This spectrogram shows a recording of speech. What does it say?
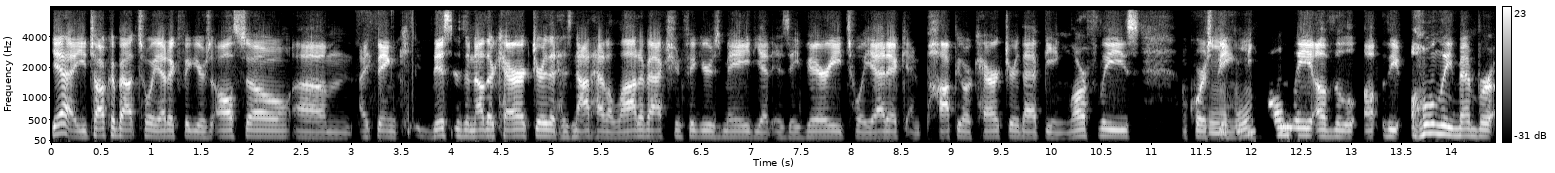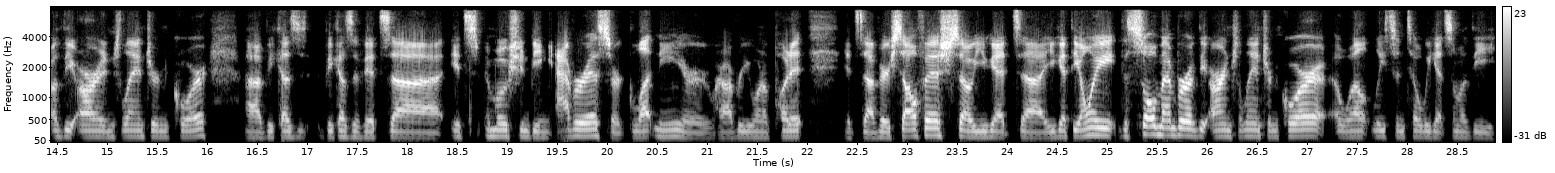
Yeah, you talk about toyetic figures also. Um, I think this is another character that has not had a lot of action figures made, yet is a very toyetic and popular character. That being Larfleeze, of course, mm-hmm. being the only of the uh, the only member of the Orange Lantern Corps, uh, because because of its uh, its emotion being avarice or gluttony or however you want to put it. It's uh, very selfish. So you get uh, you get the only the sole member of the Orange Lantern Corps. Well, at least until we get some of the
